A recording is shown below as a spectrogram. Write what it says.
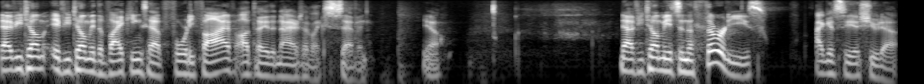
Now, if you tell me if you tell me the Vikings have 45, I'll tell you the Niners have like 7. You know. Now, if you tell me it's in the 30s, I could see a shootout.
